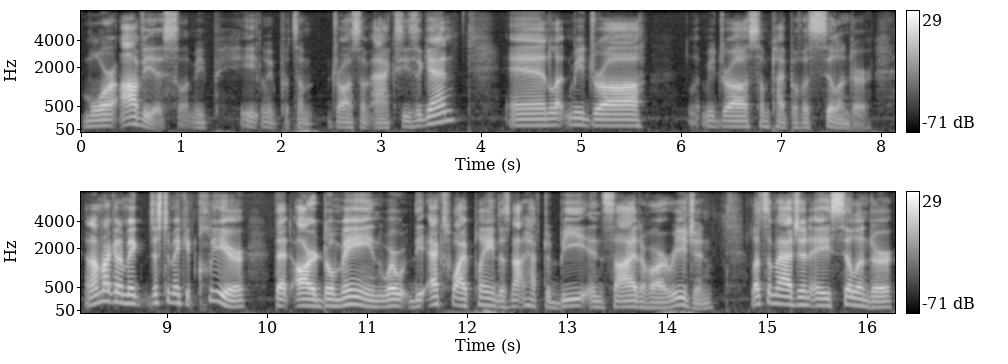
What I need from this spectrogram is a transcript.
more obvious. Let me, let me put some, draw some axes again, and let me draw let me draw some type of a cylinder. And I'm not going to make, just to make it clear that our domain, where the xy plane does not have to be inside of our region, let's imagine a cylinder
